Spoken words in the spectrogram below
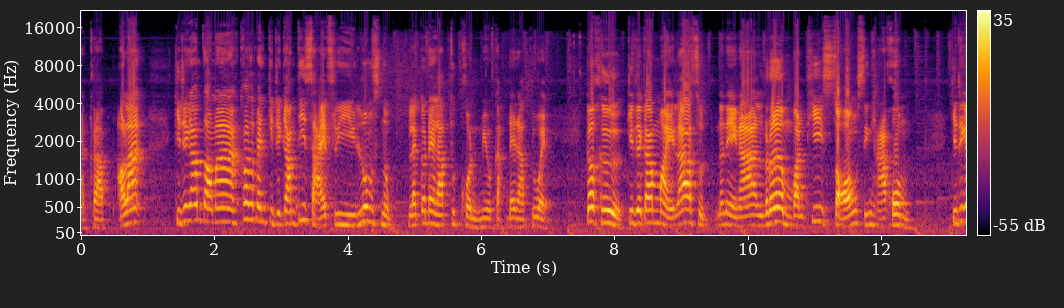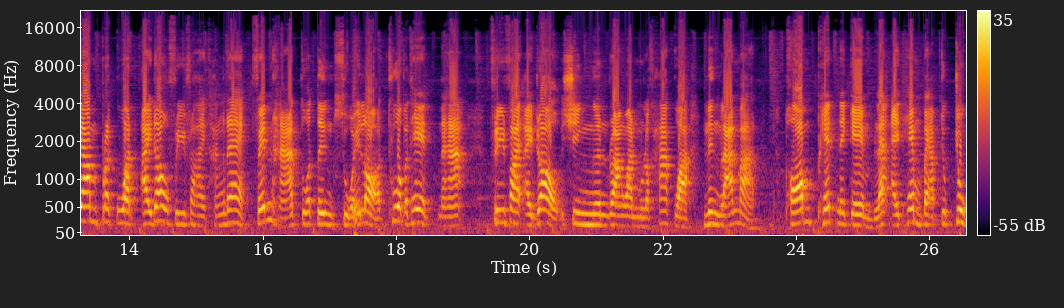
นะครับ เอาละ กิจกรรมต่อมาก็จะเป็นกิจกรรมที่สายฟรีร่วมสนุก และก็ได้รับทุกคนมีโอกาสได้รับด้วย ก็คือกิจกรรมใหม่ล่าสุดนั่นเองนะ เริ่มวันที่ 2 สิงหาคม กิจกรรมประกวด Idol Free Fire ครั้งแรก เฟ้นหาตัวตึงสวยหล่อทั่วประเทศนะฮะ Free Fire Idol ชิงเงินรางวัลมูลค่ากว่า 1 ล้านบาท พร้อมเพชรในเกมและไอเทมแบบจุก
